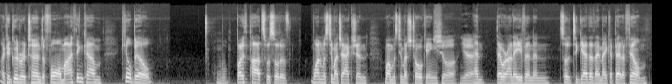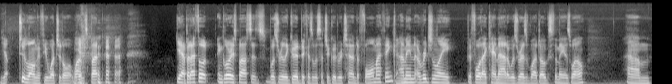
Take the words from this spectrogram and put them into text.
like a good return to form. I think um, Kill Bill, both parts were sort of one was too much action, one was too much talking, Sure. Yeah. and they were uneven, and sort of together they make a better film. Yep. Too long if you watch it all at once, but yeah, but I thought Inglourious Basterds was really good because it was such a good return to form. I think. I Mm. mean, originally before they came out, it was Reservoir Dogs for me as well. Um,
